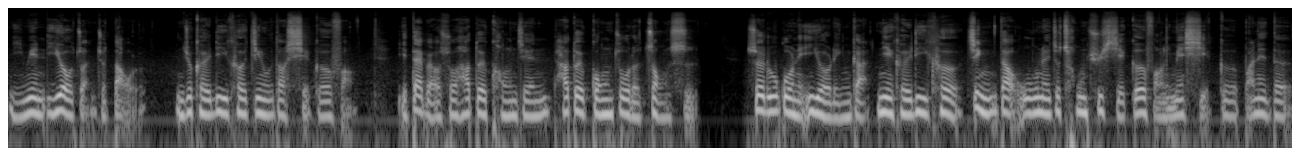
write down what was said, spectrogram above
里面一右转就到了，你就可以立刻进入到写歌房，也代表说他对空间、他对工作的重视。所以，如果你一有灵感，你也可以立刻进到屋内，就冲去写歌房里面写歌，把你的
